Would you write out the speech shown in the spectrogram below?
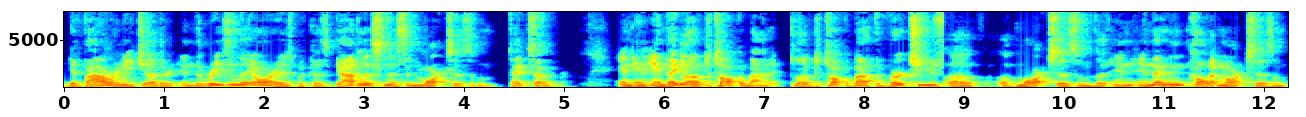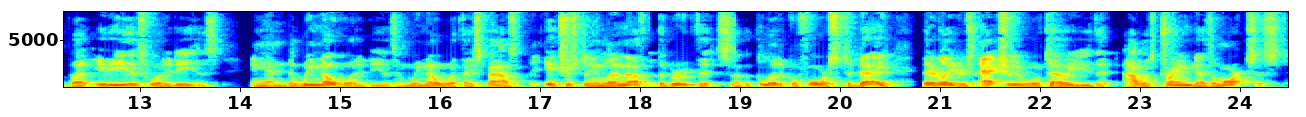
devouring each other, and the reason they are is because godlessness and Marxism takes over and, and, and they love to talk about it, love to talk about the virtues of, of Marxism. And, and they won't call it Marxism, but it is what it is. And we know what it is and we know what they espouse. Interestingly enough, the group that's uh, the political force today, their leaders actually will tell you that I was trained as a Marxist,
